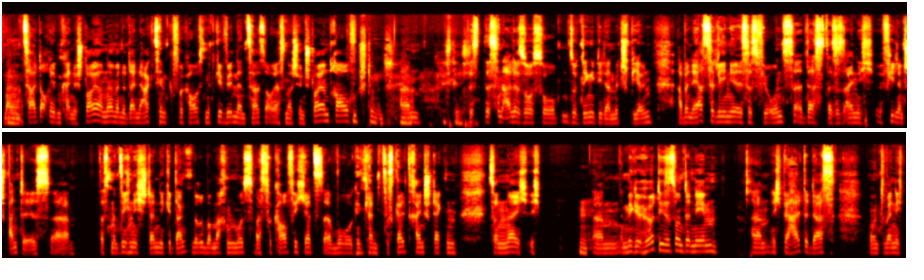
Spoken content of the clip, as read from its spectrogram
Man ja. zahlt auch eben keine Steuern. Ne? Wenn du deine Aktien verkaufst mit Gewinn, dann zahlst du auch erstmal schön Steuern drauf. Gut, stimmt. Ähm, ja, richtig. Das, das sind alle so, so, so Dinge, die da mitspielen wollen. Aber in erster Linie ist es für uns, äh, dass, dass es eigentlich viel entspannter ist äh, dass man sich nicht ständig Gedanken darüber machen muss, was verkaufe ich jetzt, äh, wo kann ich das Geld reinstecken, sondern ich, ich hm. ähm, mir gehört dieses Unternehmen, ähm, ich behalte das und wenn ich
